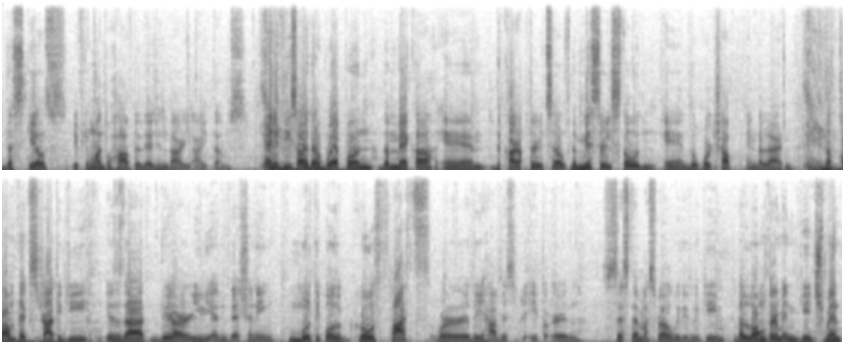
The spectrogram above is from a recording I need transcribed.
the skills if you want to have the legendary items. NFTs are the weapon, the mecha, and the character itself, the mystery stone, and the workshop and the land. The complex strategy is that they are really envisioning multiple growth paths where they have this create to earn system as well within the game. The long-term engagement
